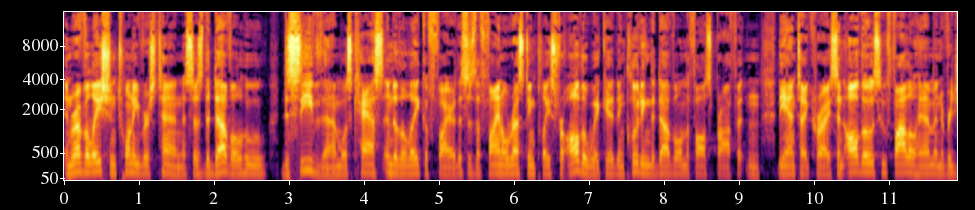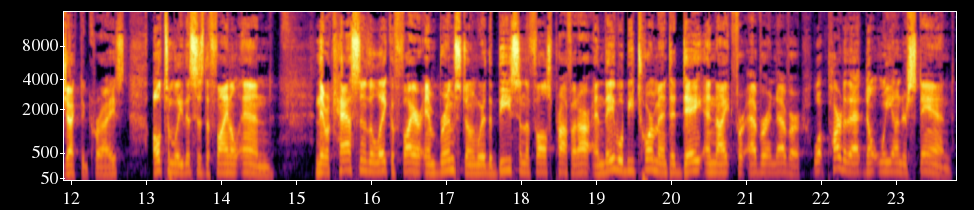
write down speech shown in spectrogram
In Revelation 20, verse 10, it says, The devil who deceived them was cast into the lake of fire. This is the final resting place for all the wicked, including the devil and the false prophet and the Antichrist, and all those who follow him and have rejected Christ. Ultimately, this is the final end. And they were cast into the lake of fire and brimstone where the beast and the false prophet are, and they will be tormented day and night forever and ever. What part of that don't we understand?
